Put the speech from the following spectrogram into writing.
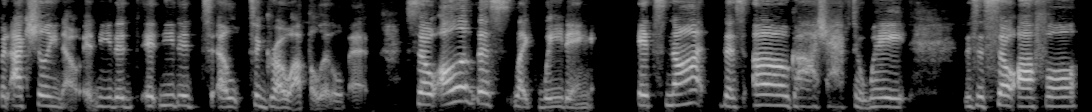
but actually no it needed it needed to, uh, to grow up a little bit. So all of this like waiting it's not this oh gosh i have to wait. This is so awful.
